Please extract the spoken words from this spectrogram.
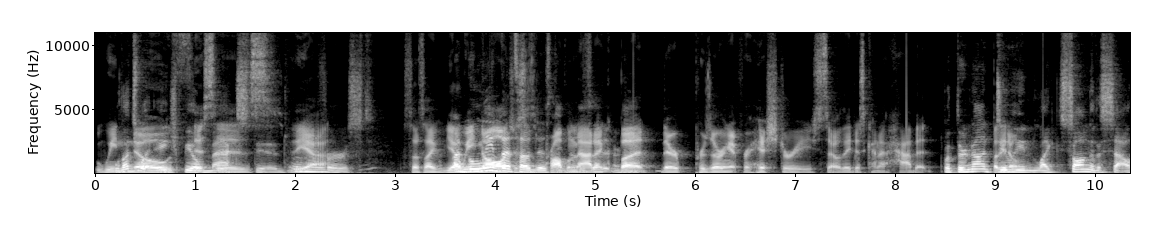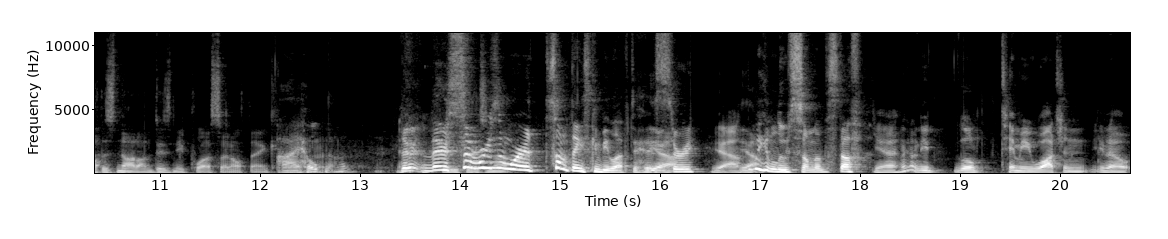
we Well, that's know what HBO this Max is did yeah. first. So it's like, yeah, I we believe acknowledge that's this Disney is problematic, it. but they're preserving it for history, so they just kind of have it. But they're not But they doing like Song of the South is not on Disney Plus. I don't think. I hope mm. not. There, there's some sure reason not. where some things can be left to history. Yeah. Yeah. We can lose some of the stuff. Yeah, we don't need little Timmy watching, you know,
